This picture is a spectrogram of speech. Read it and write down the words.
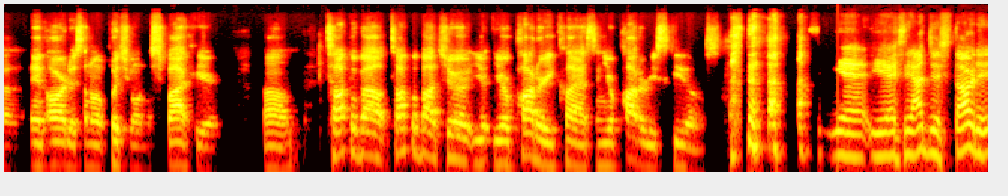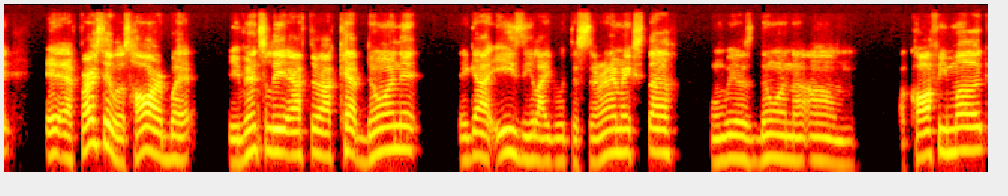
uh, an artist. I'm gonna put you on the spot here. Um, talk about talk about your, your, your pottery class and your pottery skills. yeah, yeah. See, I just started. It, at first, it was hard, but eventually, after I kept doing it, it got easy. Like with the ceramic stuff, when we was doing the, um a coffee mug,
